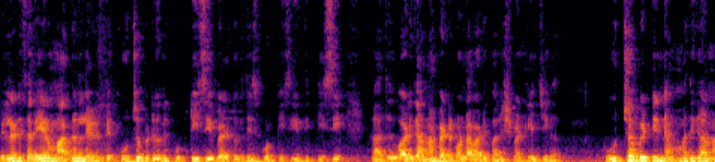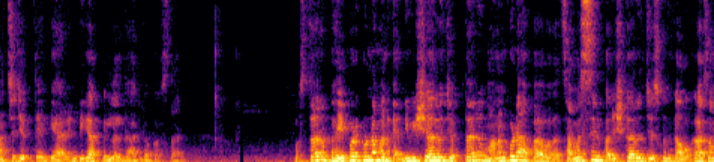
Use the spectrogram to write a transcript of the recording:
పిల్లడి సరైన మార్గం లేదంటే కూర్చోబెట్టుకుని కుట్టేసి బెల్టులు తీసి కొట్టేసి తిట్టేసి కాదు. వాడికి అన్నం పెట్టకుండా వాడికి పనిష్మెంట్లు ఇచ్చి కాదు కూర్చోబెట్టి నెమ్మదిగా నచ్చ చెప్తే గ్యారంటీగా పిల్లలు దారిలోకి వస్తారు. వస్తారు. భయపడకుండా మనకి అన్ని విషయాలు చెప్తారు. మనం కూడా ఆ సమస్యని పరిష్కారం చేసుకునే అవకాశం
